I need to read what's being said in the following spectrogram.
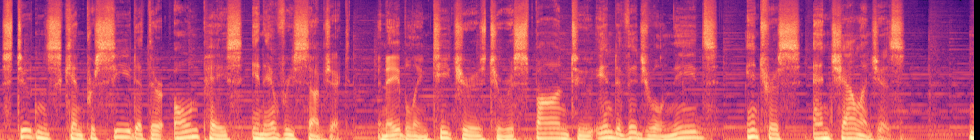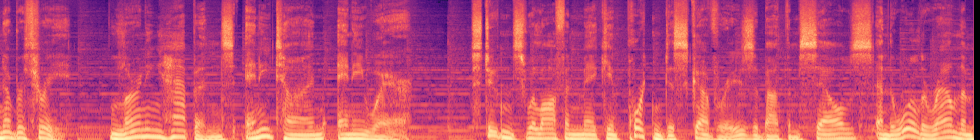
students can proceed at their own pace in every subject, enabling teachers to respond to individual needs, interests, and challenges. Number three, learning happens anytime, anywhere. Students will often make important discoveries about themselves and the world around them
